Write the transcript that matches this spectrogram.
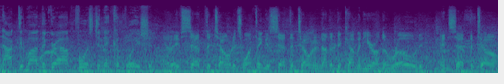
knocked him on the ground, forced an incompletion. Yeah, they've set the tone. It's one thing to set the tone, another to come in here on the road and set the tone.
